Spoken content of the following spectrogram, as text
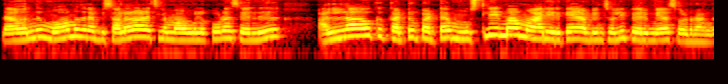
நான் வந்து முகமது ரபி சல்லா அலுவலம் அவங்கள கூட சேர்ந்து அல்லாவுக்கு கட்டுப்பட்ட முஸ்லீமாக மாறி இருக்கேன் அப்படின்னு சொல்லி பெருமையாக சொல்கிறாங்க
